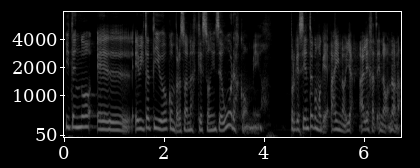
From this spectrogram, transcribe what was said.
y tengo el evitativo con personas que son inseguras conmigo. Porque siento como que, ay, no, ya, aléjate. No, no, no.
